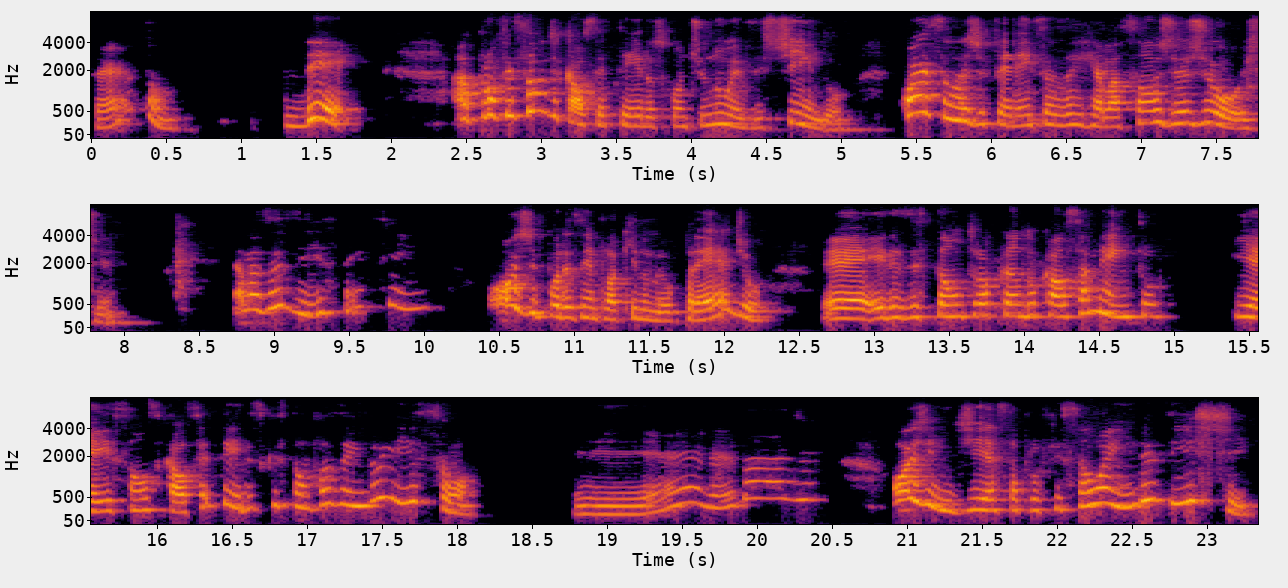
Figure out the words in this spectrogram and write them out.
Certo? D. A profissão de calceteiros continua existindo? Quais são as diferenças em relação aos dias de hoje? Elas existem, sim. Hoje, por exemplo, aqui no meu prédio, é, eles estão trocando o calçamento. E aí são os calceteiros que estão fazendo isso. É verdade. Hoje em dia, essa profissão ainda existe.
